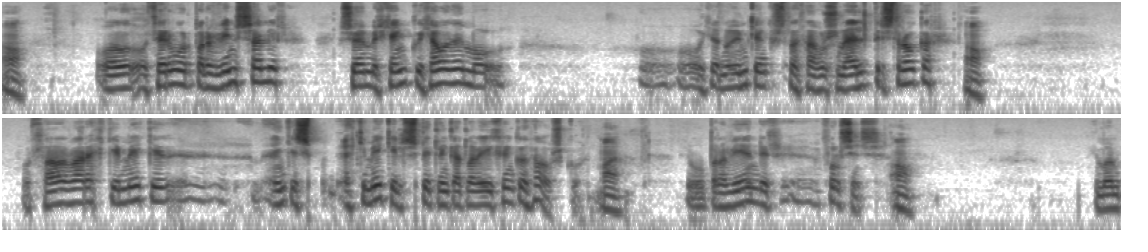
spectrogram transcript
Og, og þeir voru bara vinsælir. Sömur hengu hjá þeim og, og, og hérna umgengust það, það voru svona eldri strákar. Já. Og það var ekki mikið eh, engin, ekki mikil spilling allavega í kringum þá sko. Nei, þeir voru bara vinir eh, fólksins. Já, ég man,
